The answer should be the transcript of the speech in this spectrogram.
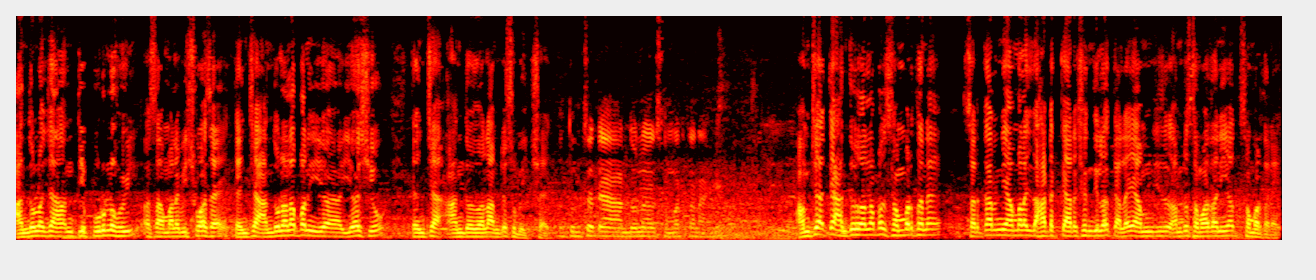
आंदोलनाच्या अंती पूर्ण होईल असा आम्हाला विश्वास आहे. त्यांच्या आंदोलनाला पण य यश येऊ त्यांच्या आंदोलनाला आमच्या शुभेच्छा आहेत. तुमचं त्या आंदोलनाला समर्थन आहे. आमच्या त्या आंदोलनाला पण समर्थन आहे. सरकारने आम्हाला दहा टक्के आरक्षण दिलं त्यालाही आमची आमचं समाधानी समर्थन आहे.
